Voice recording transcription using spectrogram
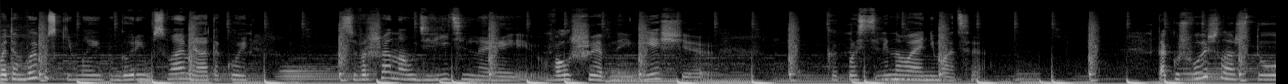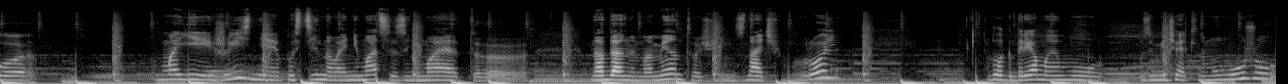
В этом выпуске мы поговорим с вами о такой совершенно удивительной, волшебной вещи, как пластилиновая анимация. Так уж вышло, что в моей жизни пластилиновая анимация занимает э, на данный момент очень значимую роль. Благодаря моему замечательному мужу,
